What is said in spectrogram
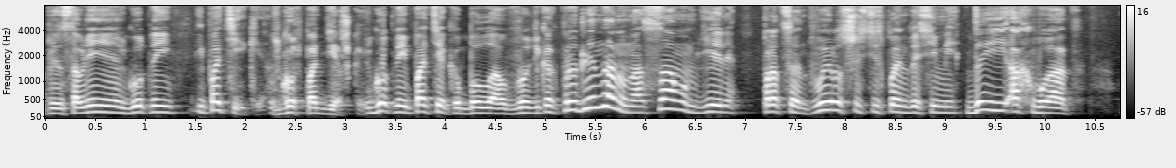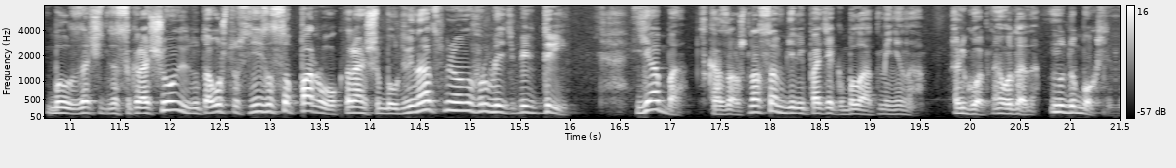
предоставление льготной ипотеки с господдержкой. Льготная ипотека была вроде как продлена, но на самом деле процент вырос с 6,5 до 7, да и охват был значительно сокращен ввиду того, что снизился порог. Раньше был 12 миллионов рублей, теперь 3. Я бы сказал, что на самом деле ипотека была отменена. Льготная, вот это. Ну да бог с ним.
